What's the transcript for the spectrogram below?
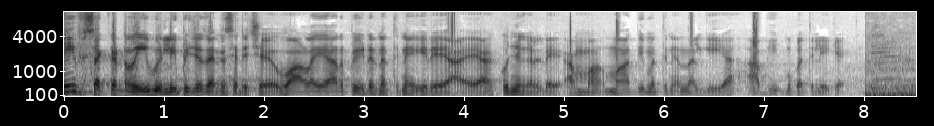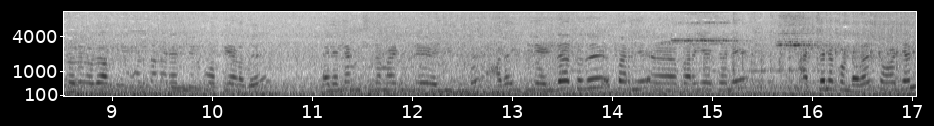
ചീഫ് സെക്രട്ടറി വിളിപ്പിച്ചതനുസരിച്ച് വാളയാർ പീഡനത്തിന് ഇരയായ കുഞ്ഞുങ്ങളുടെ അമ്മ മാധ്യമത്തിന് നൽകിയ അഭിമുഖത്തിലേക്ക് അതിലെല്ലാം വിശദമായിട്ട് ഇതിൽ എഴുതിയിട്ടുണ്ട് അത് ഇതിൽ എഴുതാത്തത് പറഞ്ഞ് പറയുക വെച്ചാൽ അച്ഛനെ കൊണ്ട് അതായത് സോജൻ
